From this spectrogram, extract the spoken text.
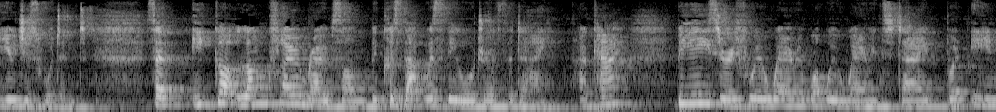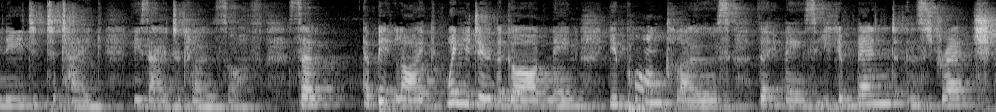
you just wouldn't. So he got long flowing robes on because that was the order of the day, okay? Be easier if we were wearing what we were wearing today, but he needed to take his outer clothes off. So a bit like when you're doing the gardening, you put on clothes that means that you can bend and stretch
